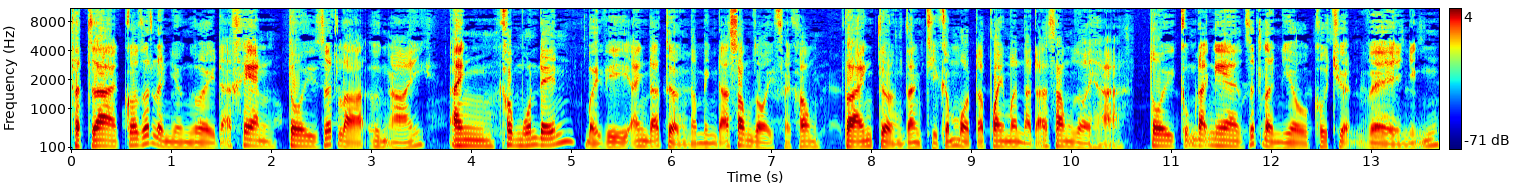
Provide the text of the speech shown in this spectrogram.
Thật ra có rất là nhiều người đã khen tôi rất là ưng ái. Anh không muốn đến bởi vì anh đã tưởng là mình đã xong rồi, phải không? Và anh tưởng rằng chỉ có một appointment là đã xong rồi hả? Tôi cũng đã nghe rất là nhiều câu chuyện về những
